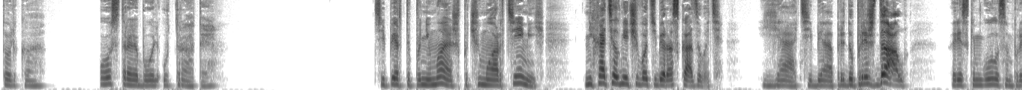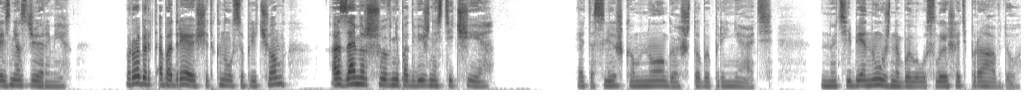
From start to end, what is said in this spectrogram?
только острая боль утраты. «Теперь ты понимаешь, почему Артемий не хотел ничего тебе рассказывать. Я тебя предупреждал!» — резким голосом произнес Джереми. Роберт ободряюще ткнулся плечом, а замершую в неподвижности Чия. «Это слишком много, чтобы принять. Но тебе нужно было услышать правду.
